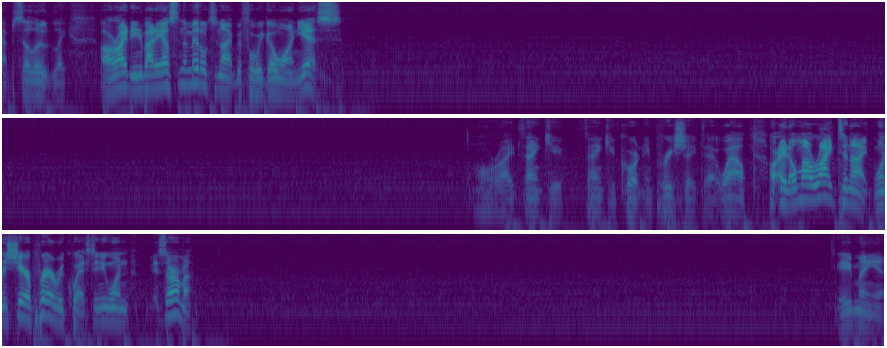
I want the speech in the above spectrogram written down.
Absolutely. All right. Anybody else in the middle tonight before we go on? Yes. All right. Thank you. Thank you, Courtney. Appreciate that. Wow. All right. On my right tonight, want to share a prayer request. Anyone? Miss Irma. Amen.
